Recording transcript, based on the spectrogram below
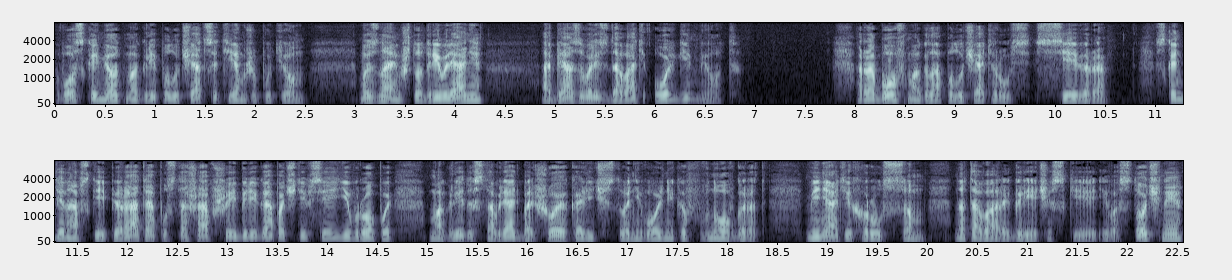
Воск и мед могли получаться тем же путем. Мы знаем, что древляне обязывались давать Ольге мед. Рабов могла получать Русь с севера, скандинавские пираты, опустошавшие берега почти всей Европы, могли доставлять большое количество невольников в Новгород, менять их руссам на товары греческие и восточные,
